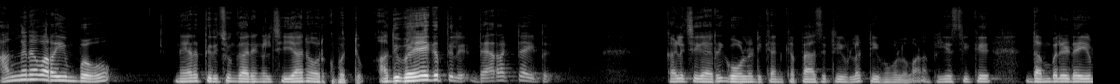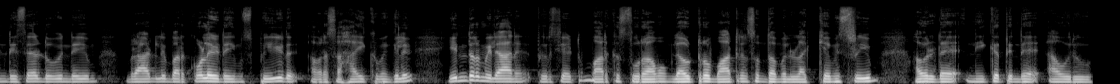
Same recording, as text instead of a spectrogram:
അങ്ങനെ പറയുമ്പോൾ നേരെ തിരിച്ചും കാര്യങ്ങൾ ചെയ്യാനും അവർക്ക് പറ്റും. അതിവേഗത്തിൽ ഡയറക്റ്റായിട്ട് കളിച്ച് കയറി ഗോൾ അടിക്കാൻ കപ്പാസിറ്റിയുള്ള ടീമുകളുമാണ്. പി എസ് സിക്ക് ഡംബലിയുടെയും ഡിസൈർ ഡൂവിന്റെയും ബ്രാഡ്ലി ബർക്കോളയുടെയും സ്പീഡ് അവരെ സഹായിക്കുമെങ്കിൽ ഇന്റർ മിലാന് തീർച്ചയായിട്ടും മാർക്കസ് തുറാമും ലൗട്രോ മാർട്ടിൻസും തമ്മിലുള്ള കെമിസ്ട്രിയും അവരുടെ നീക്കത്തിന്റെ ആ ഒരു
